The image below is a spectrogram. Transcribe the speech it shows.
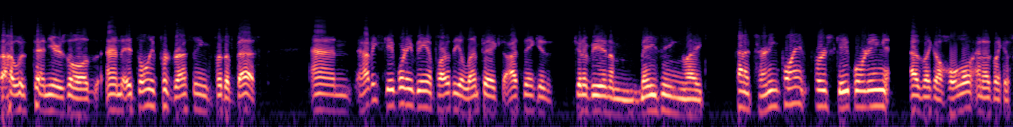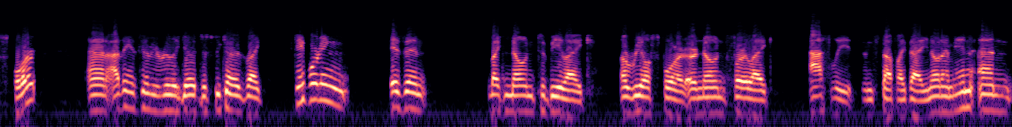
I was 10 years old and it's only progressing for the best. And having skateboarding being a part of the Olympics, I think is going to be an amazing like kind of turning point for skateboarding as like a whole and as like a sport. And I think it's going to be really good just because like skateboarding isn't like known to be like a real sport or known for like athletes and stuff like that. You know what I mean? And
